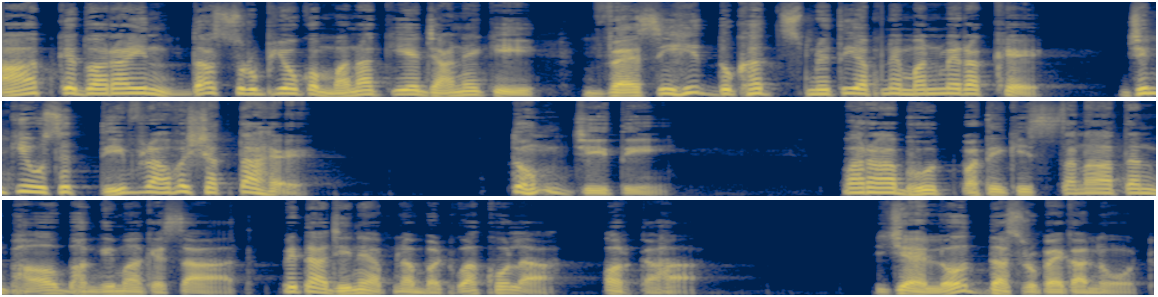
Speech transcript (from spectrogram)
आपके द्वारा इन दस रुपयों को मना किए जाने की वैसी ही दुखद स्मृति अपने मन में रखे? जिनकी उसे तीव्र आवश्यकता है। तुम जीती। पराभूत पति की सनातन भाव भंगिमा के साथ पिताजी ने अपना बटुआ खोला और कहा, यह लो दस रुपए का नोट।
